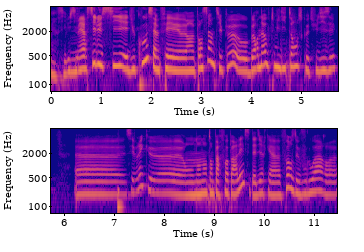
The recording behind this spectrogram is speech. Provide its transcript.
Merci Lucie. Merci Lucie. Et du coup, ça me fait euh, penser un petit peu au burn-out militant, ce que tu disais. Euh, c'est vrai que euh, on en entend parfois parler, c'est-à-dire qu'à force de vouloir euh,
